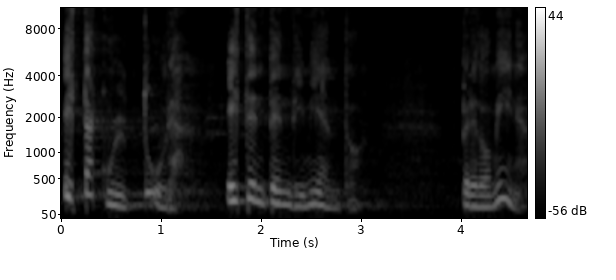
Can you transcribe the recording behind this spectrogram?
esta cultura, este entendimiento predomina,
